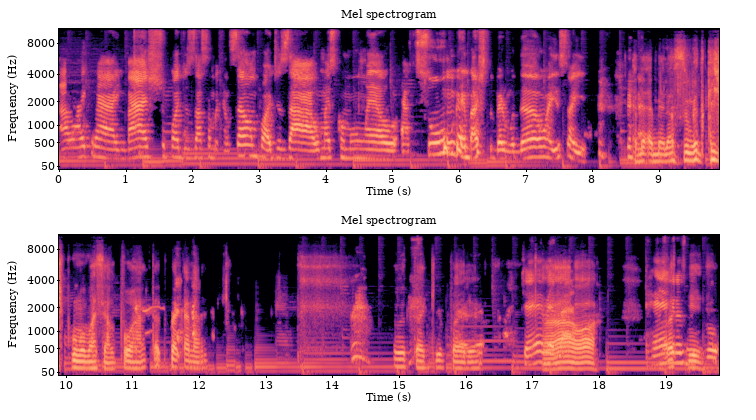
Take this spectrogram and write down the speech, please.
a lycra embaixo, pode usar samba canção, pode usar o mais comum é o, a sunga embaixo do bermudão, é isso aí. É, é melhor sunga do que espuma, Marcelo. Porra, tá de sacanagem. Puta que pariu. É, é verdade. Ah, ó. Regras do jogo.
